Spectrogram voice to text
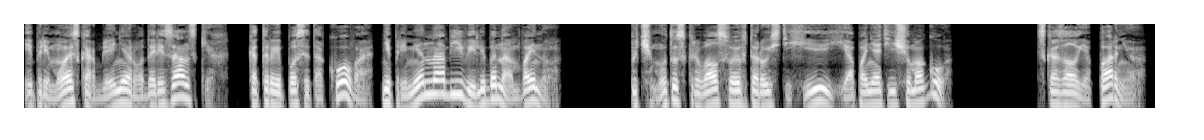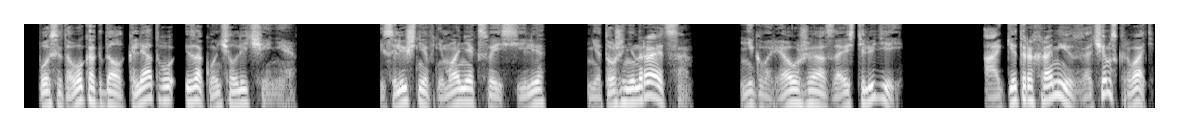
и прямое оскорбление рода Рязанских, которые после такого непременно объявили бы нам войну. Почему ты скрывал свою вторую стихию, я понять еще могу. Сказал я парню после того, как дал клятву и закончил лечение. Излишнее внимание к своей силе мне тоже не нравится, не говоря уже о зависти людей. А гетерохромию зачем скрывать?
